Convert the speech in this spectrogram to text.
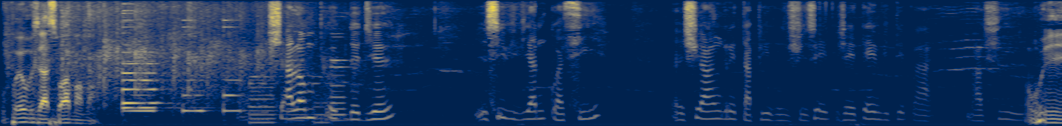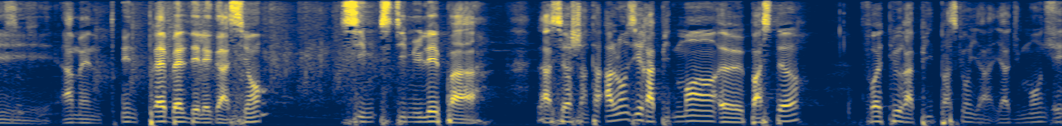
Vous pouvez vous asseoir, maman. Shalom, peuple de Dieu. Je suis Viviane Kwasi. Euh, Je suis en gré tapis rouge. J'ai été invité par ma fille. Oui, Sophie. Amen. Une très belle délégation, stimulée par la sœur Chantal. Allons-y rapidement, euh, pasteur. Il faut être plus rapide parce qu'il y, a- il y a du monde. Et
